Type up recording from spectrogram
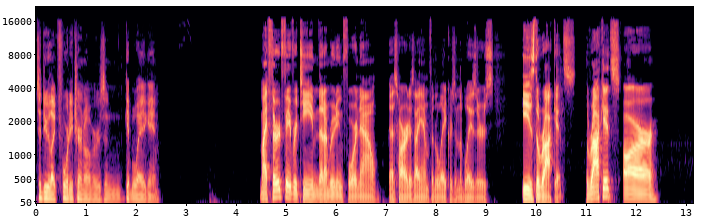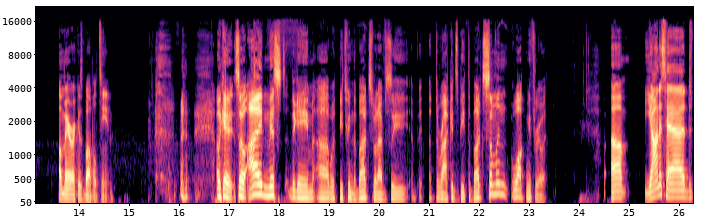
to do like forty turnovers and give away a game. My third favorite team that I'm rooting for now, as hard as I am for the Lakers and the Blazers, is the Rockets. The Rockets are America's bubble team. okay, so I missed the game uh, with between the Bucks, but obviously uh, the Rockets beat the Bucks. Someone walk me through it. Um, Giannis had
